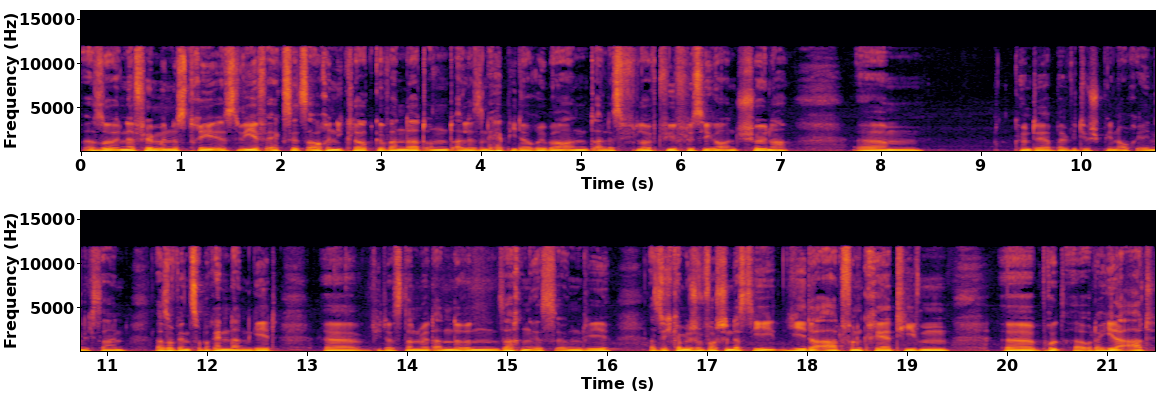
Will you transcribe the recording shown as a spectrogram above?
also in der Filmindustrie ist VFX jetzt auch in die Cloud gewandert und alle sind happy darüber und alles läuft viel flüssiger und schöner. Ähm, könnte ja bei Videospielen auch ähnlich sein. Also wenn es um Rendern geht, äh, wie das dann mit anderen Sachen ist irgendwie. Also ich kann mir schon vorstellen, dass je, jede Art von kreativen äh, Pro- äh, oder jede Art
